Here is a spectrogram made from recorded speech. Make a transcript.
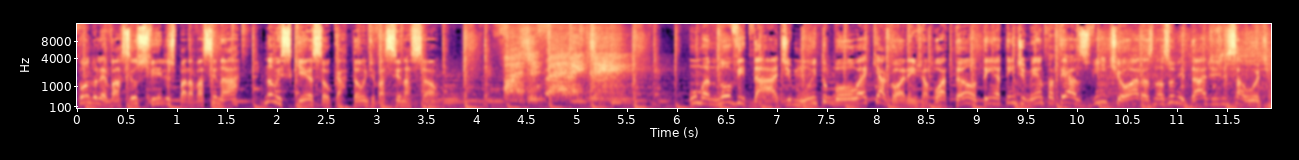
Quando levar seus filhos para vacinar, não esqueça o cartão de vacinação. Faz diferente. Uma novidade muito boa é que agora em Jaboatão tem atendimento até às 20 horas nas unidades de saúde.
